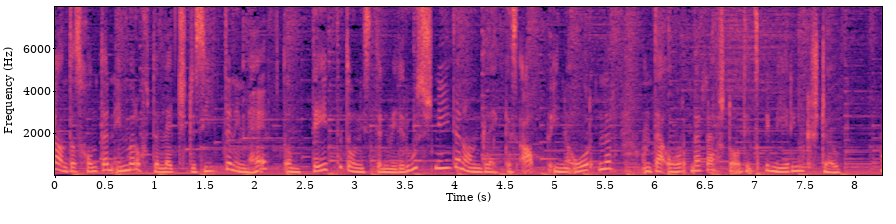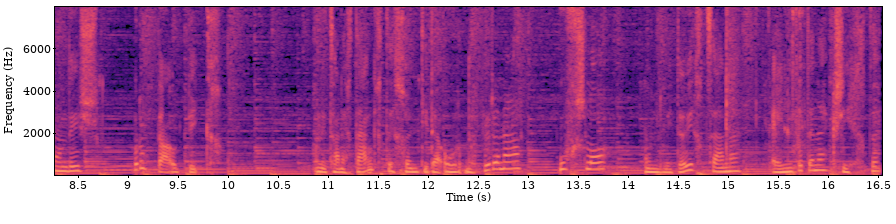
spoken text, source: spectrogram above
Ja, und das kommt dann immer auf der letzten Seite im Heft und dort und ich dann wieder ausschneiden und lege es ab in einen Ordner und der Ordner der steht jetzt bei mir im Gestell und ist brutal dick. Und jetzt habe ich gedacht, ich könnte diesen Ordner vornehmen, aufschlagen und mit euch zusammen eine von diesen Geschichten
